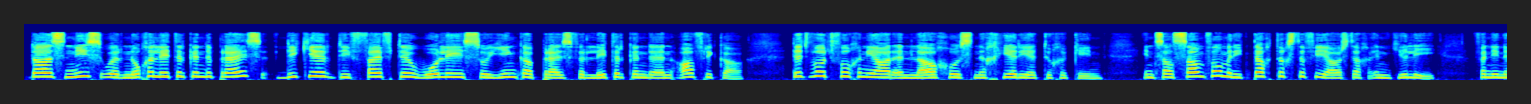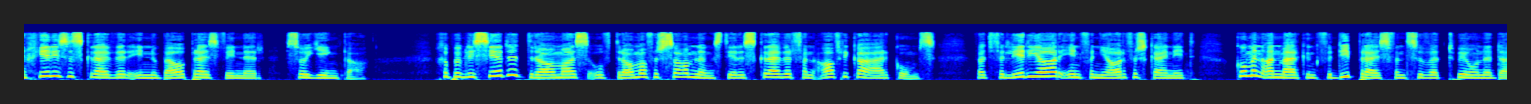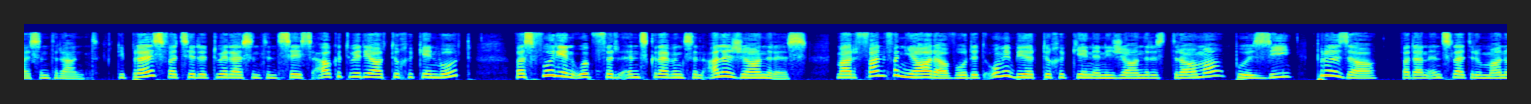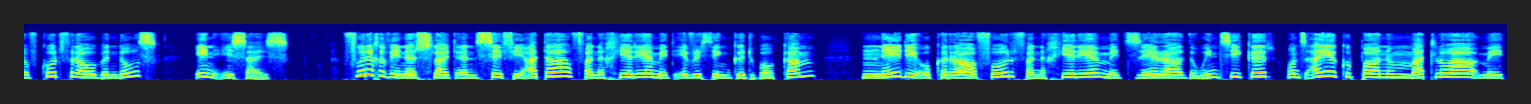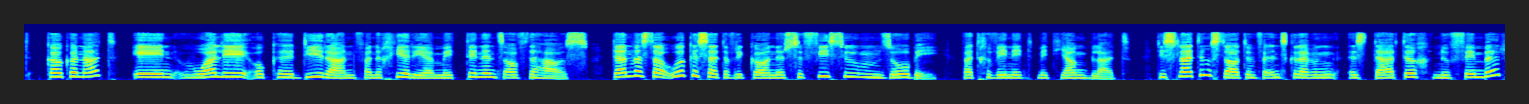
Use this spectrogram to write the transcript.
Daar's nuus oor nog 'n letterkundeprys, die keer die 5de Wole Soyinka prys vir letterkunde in Afrika. Dit word volgende jaar in Lagos, Nigerië toegekend en sal saamval met die 80ste verjaarsdag in Julie van die Nigeriese skrywer en Nobelpryswenner Soyinka. Gepubliseerde dramas of dramaversamelings deur 'n skrywer van Afrika herkoms wat verlede jaar en vanjaar verskyn het, kom in aanmerking vir die prys van sowat 200 000 rand. Die prys wat sedert 2006 elke tweede jaar toegekend word, was voorheen oop vir inskrywings in alle genres, maar van vanjaar af word dit om die beurt toegekend in die genres drama, poësie, prosa, wat dan insluit roman of kortverhaalbundels en essays. Vorige wenners sluit in Sefi Atta van Nigerië met Everything Good Will Come, Nedi Okorafor van Nigerië met Zera the Windseeker, ons eie Kupano Matloa met Coconut en Wale Okediran van Nigerië met Tenants of the House. Dan was daar ook 'n Suid-Afrikaner, Sifiso Mzobe, wat gewen het met Youngblood. Die sluitingsdatum vir inskrywing is 30 November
